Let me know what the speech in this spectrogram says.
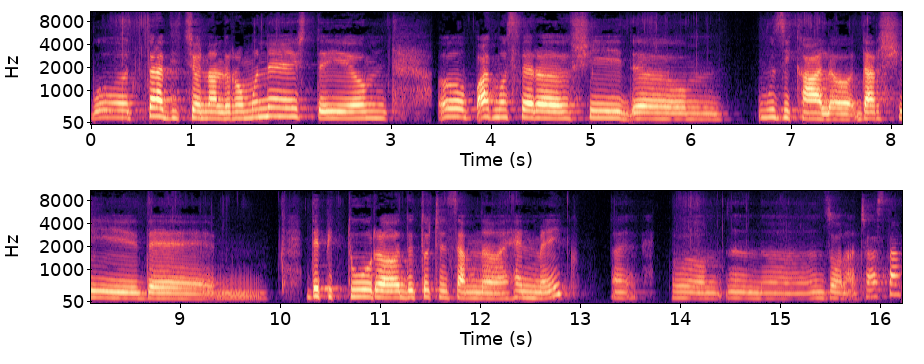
uh, tradițional românești, um, uh, atmosferă și de, um, muzicală, dar și de, de pictură, de tot ce înseamnă handmake în, în zona aceasta.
